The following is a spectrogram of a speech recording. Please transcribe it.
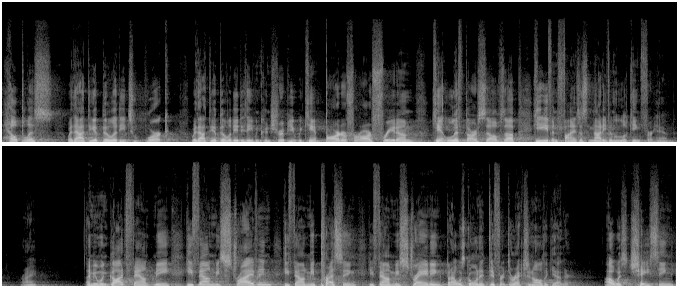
helpless, without the ability to work, without the ability to even contribute. We can't barter for our freedom, can't lift ourselves up. He even finds us not even looking for Him, right? I mean, when God found me, He found me striving, He found me pressing, He found me straining, but I was going a different direction altogether. I was chasing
